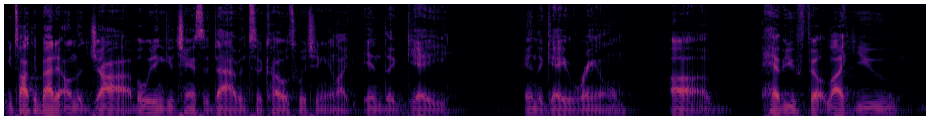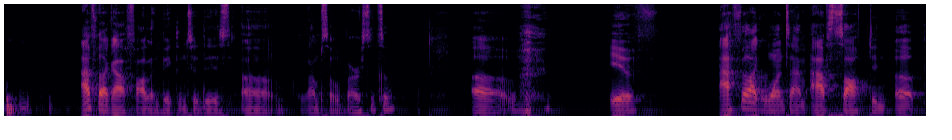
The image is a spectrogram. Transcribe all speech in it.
we talked about it on the job, but we didn't get a chance to dive into code switching and like in the gay, in the gay realm. Uh, have you felt like you? I feel like I've fallen victim to this because I'm so versatile. Uh, if I feel like one time I've softened up,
